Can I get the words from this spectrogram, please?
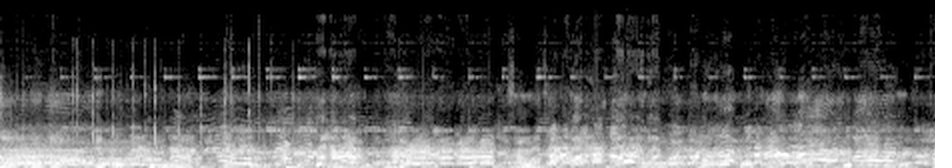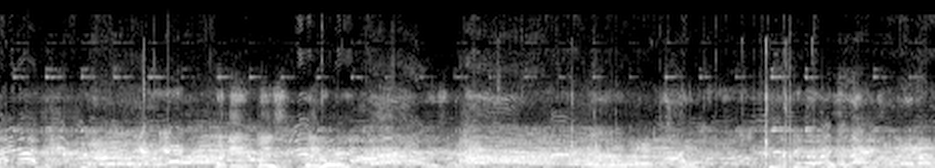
สือน้อยอีกตัวโอ้โหเอาเพราะว่าเพราะไม่สายเสียงดังแบบนี้เลยนะครับอันนี้ไม่ไม่ลอยไม่สายโอ้เอาเอาเสียงไม่สาย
